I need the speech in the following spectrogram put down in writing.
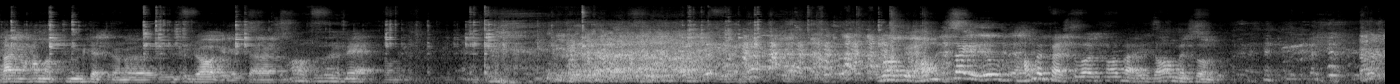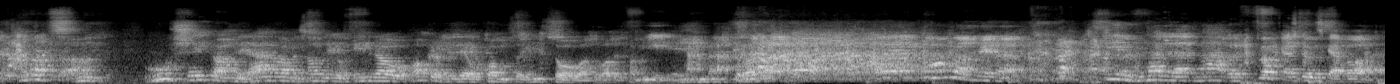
Hver gang han har pult etter en ufordragelig, så har jeg vært sånn Å, få høre mer. Sånn. Det var Hammerfest, det faen meg ei dame som Hun shaka han i ræva mens han drev og fingra, og akkurat idet hun kom, så innså hun at hun hadde familie hjemme. Så det, er ungene mine? Steven forteller det meg, og det fuck jeg skulle ønske jeg var her.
